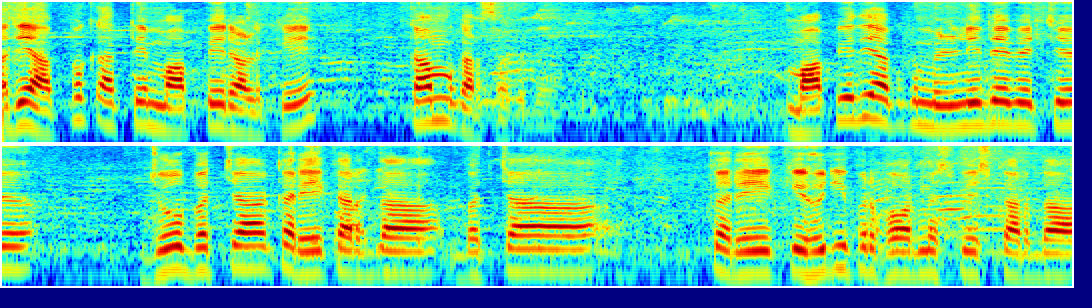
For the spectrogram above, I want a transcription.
ਅਧਿਆਪਕ ਅਤੇ ਮਾਪੇ ਰਲ ਕੇ ਕੰਮ ਕਰ ਸਕਦੇ ਹਾਂ। ਮਾਪੇ ਅਧਿਆਪਕ ਮਿਲਣੀ ਦੇ ਵਿੱਚ ਜੋ ਬੱਚਾ ਘਰੇ ਕਰਦਾ, ਬੱਚਾ ਘਰੇ ਕਿਹੋ ਜੀ ਪਰਫਾਰਮੈਂਸ ਪੇਸ਼ ਕਰਦਾ,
